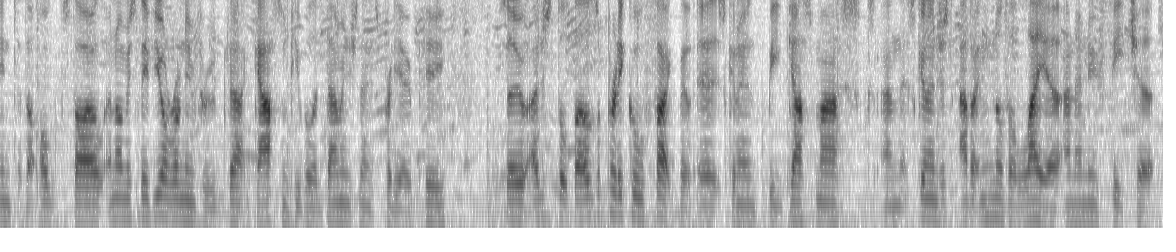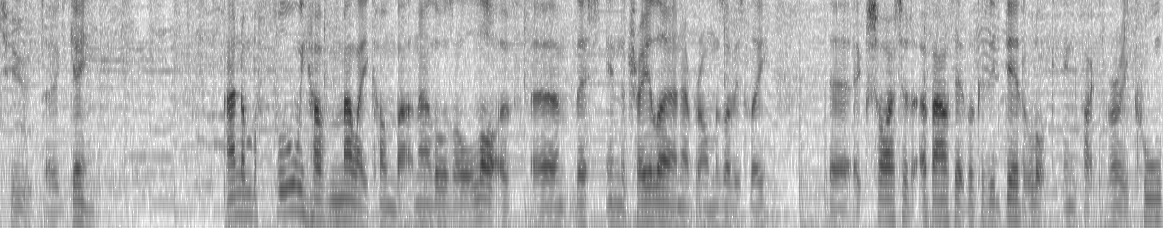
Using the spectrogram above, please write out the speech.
into the AUG style, and obviously if you're running through gas and people are damaged, then it's pretty OP. So I just thought that was a pretty cool fact that it's going to be gas masks, and it's going to just add another layer and a new feature to the game. And number four, we have melee combat. Now there was a lot of um, this in the trailer, and everyone was obviously uh, excited about it because it did look, in fact, very cool.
